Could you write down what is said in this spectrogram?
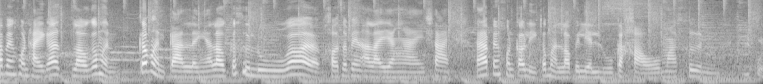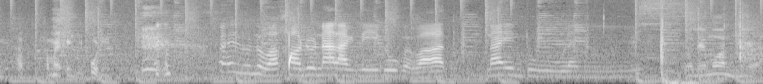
ถ้าเป็นคนไทยก็เราก็เหมือนก็เหมือนกันอะไรเงี้ยเราก็คือรู้ว่าแบบเขาจะเป็นอะไรยังไงใช่แต่ถ้าเป็นคนเกาหลีก็เหมือนเราไปเรียนรู้กับเขามากขึ้น ญี่ปุ่นครับทำไมถึงญี่ปุ่นไม่รู้หนูว่าเขาดูน่ารักดีดูแบบว่าน่าเอ็นดูอะไรอย่างนี้เลมอนนี่เหรอ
